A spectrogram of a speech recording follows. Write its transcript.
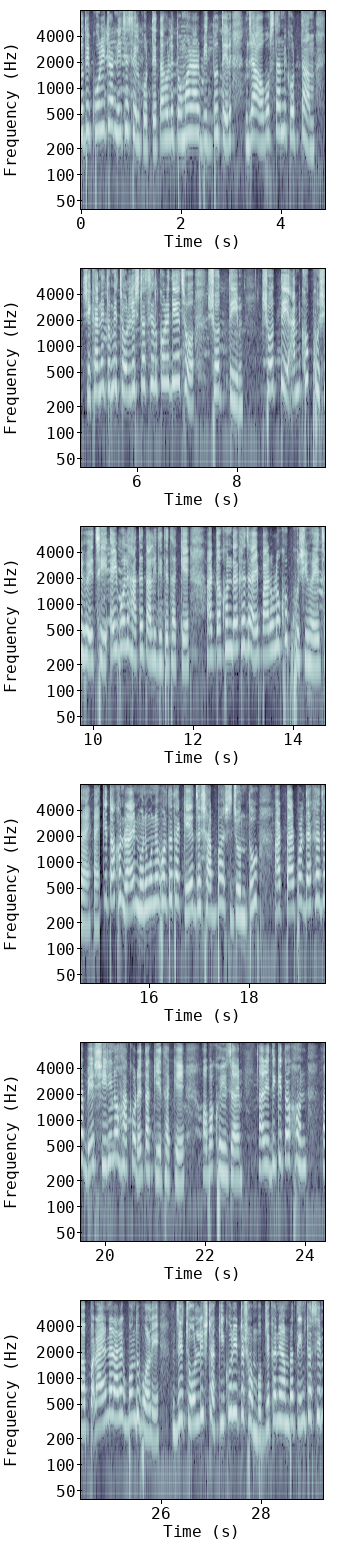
যদি কুড়িটার নিচে সেল করতে, তাহলে তোমার আর বিদ্যুতের যা অবস্থা আমি করতাম সেখানে তুমি চল্লিশটা সেল করে দিয়েছ? সত্যি। সত্যি, আমি খুব খুশি হয়েছি, এই বলে হাতে তালি দিতে থাকে। আর তখন দেখা যায়, পারুলও খুব খুশি হয়ে যায়। কি তখন রায়ন মনে মনে বলতে থাকে যে, সাব্বাস, জন্তু। আর তারপর দেখা যাবে, শিরিনও হাঁ করে তাকিয়ে থাকে। অবাক হয়ে যায়। আর এদিকে তখন রায়ানের আরেক বন্ধু বলে যে চল্লিশটা, কী করে এটা সম্ভব? যেখানে আমরা তিনটা সিম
